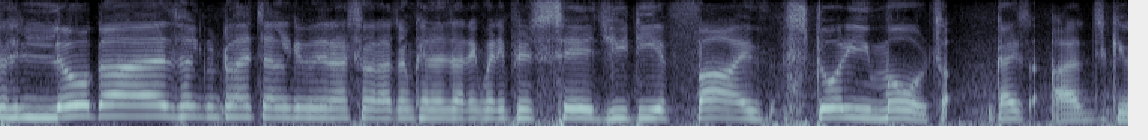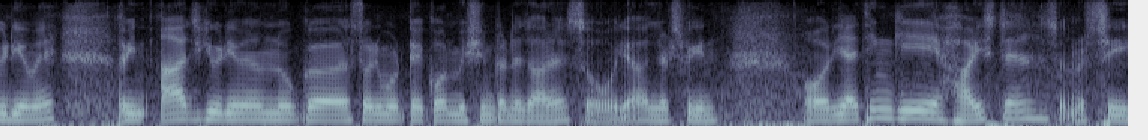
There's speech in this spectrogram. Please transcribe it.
So hello guys welcome to my channel के मेरा शो आज हम खेलने जा रहे हैं बारी फिर से G T A five story mode guys आज की वीडियो में आई मीन आज की वीडियो में हम लोग स्टोरी मोड का एक और मिशन करने जा रहे हैं. सो या लेट्स बिगिन और आई थिंक ये हाइस्ट है so let's see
